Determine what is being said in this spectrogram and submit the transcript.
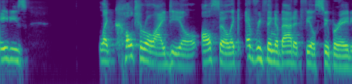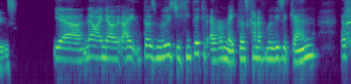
80s like cultural ideal also like everything about it feels super 80s. Yeah, no, I know. I those movies, do you think they could ever make those kind of movies again? That's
